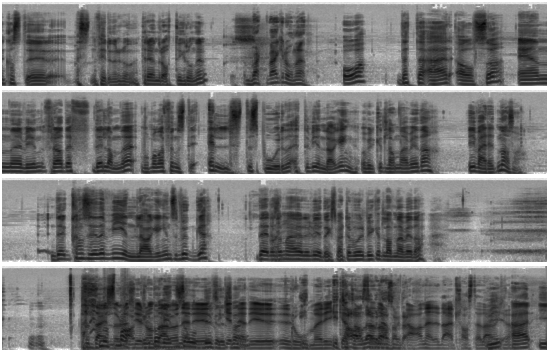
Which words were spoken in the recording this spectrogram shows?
Den koster nesten 400 kroner. 380 kroner. Hvert hver krone. Og dette er altså en vin fra det, det landet hvor man har funnet de eldste sporene etter vinlaging. Og hvilket land er vi i da? I verden, altså. Du kan si det er vinlagingens vugge. Dere som er vineksperter, hvor, hvilket land er vi i da? Så Nå deilig når du smaker sier det sånn, på det er jo nede i, sikkert nede i Romerriket. Italia, ville jeg sagt Ja, nede der et sted. Der, Vi ikke er i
